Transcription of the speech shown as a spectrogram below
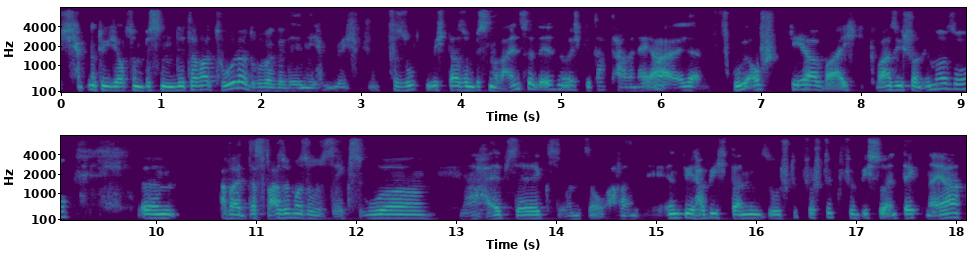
ich habe natürlich auch so ein bisschen Literatur darüber gelesen. Ich habe ich versucht, mich da so ein bisschen reinzulesen, weil ich gedacht habe, naja, Frühaufsteher war ich quasi schon immer so. Ähm, aber das war so immer so sechs Uhr, na, halb sechs und so. Aber irgendwie habe ich dann so Stück für Stück für mich so entdeckt, naja,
